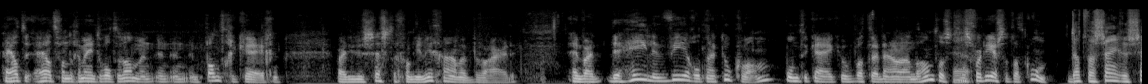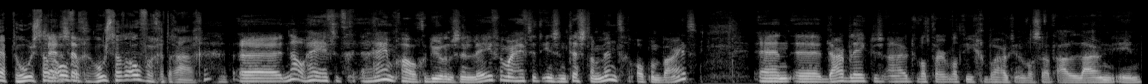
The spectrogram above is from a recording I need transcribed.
hij, had, hij had van de gemeente Rotterdam een, een, een pand gekregen waar hij dus 60 van die lichamen bewaarde. En waar de hele wereld naartoe kwam om te kijken wat er nou aan de hand was. Ja. Het was voor het eerst dat dat kon. Dat was zijn recept. Hoe is dat, over, hoe is dat overgedragen? Uh, nou, hij heeft het geheim gehouden gedurende zijn leven, maar hij heeft het in zijn testament geopenbaard. En uh, daar bleek dus uit wat, er, wat hij gebruikte. En er was dat aluin in,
